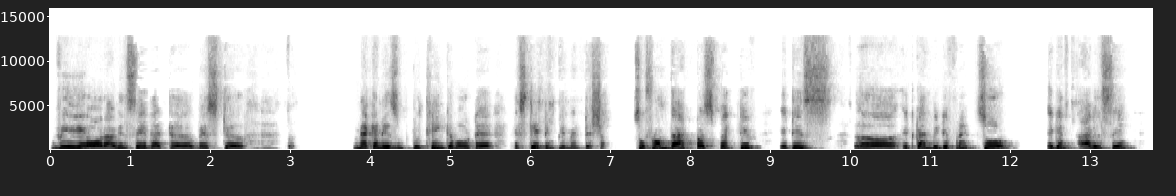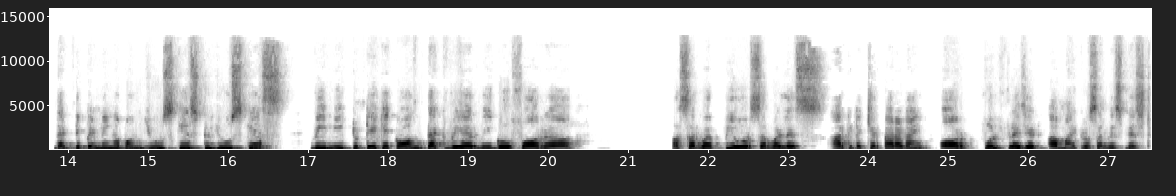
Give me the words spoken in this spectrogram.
way or i will say that uh, best uh, mechanism to think about a, a, state implementation. So from that perspective it is uh, it can be different. So again, I will say that depending upon use case to use case, we need to take a call that where we go for uh, a server pure serverless architecture paradigm or full-fledged a microservice based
